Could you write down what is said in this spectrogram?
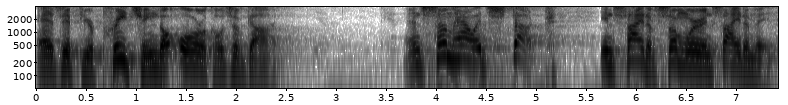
as if you're preaching the oracles of God. And somehow it stuck inside of somewhere inside of me.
